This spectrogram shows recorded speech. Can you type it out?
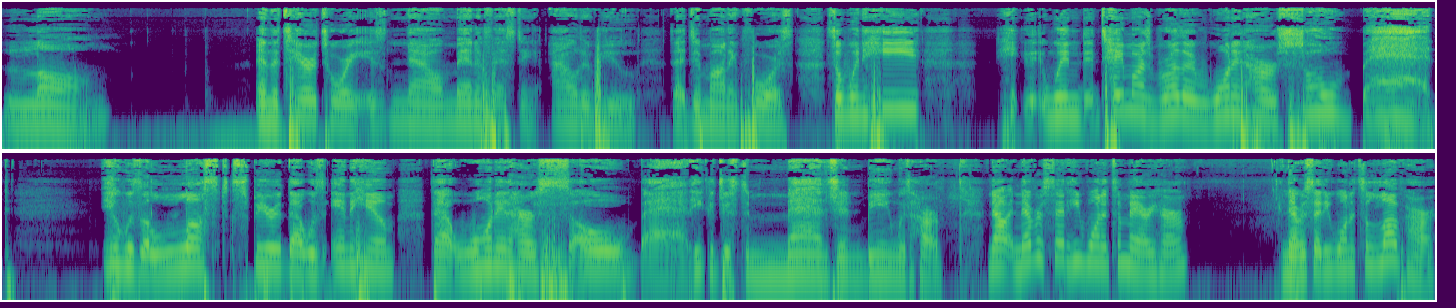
long. And the territory is now manifesting out of you that demonic force. So when he, he when Tamar's brother wanted her so bad, it was a lust spirit that was in him that wanted her so bad. He could just imagine being with her. Now, it never said he wanted to marry her. Never said he wanted to love her.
